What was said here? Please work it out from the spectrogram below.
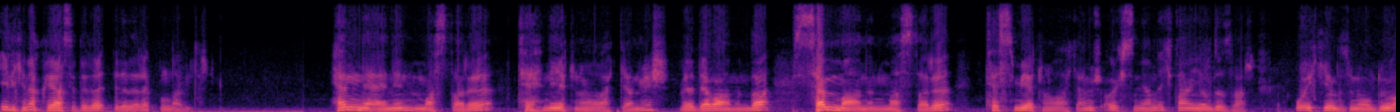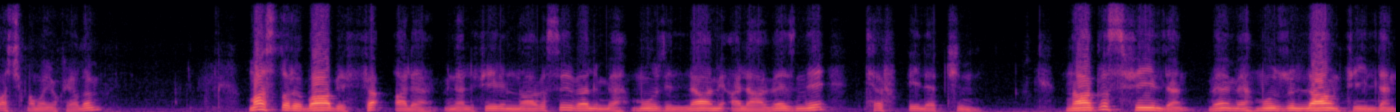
ilkine kıyas edilerek bulunabilir. Henne'nin masları tehniyetun olarak gelmiş ve devamında semma'nın masları tesmiyetun olarak gelmiş. O ikisinin yanında iki tane yıldız var. O iki yıldızın olduğu açıklamayı okuyalım. Mastarı babi fe'ale minel fiilin nagısı vel mehmuzil lami ala vezni tef'iletin. Nagıs fiilden ve mehmuzul lam fiilden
